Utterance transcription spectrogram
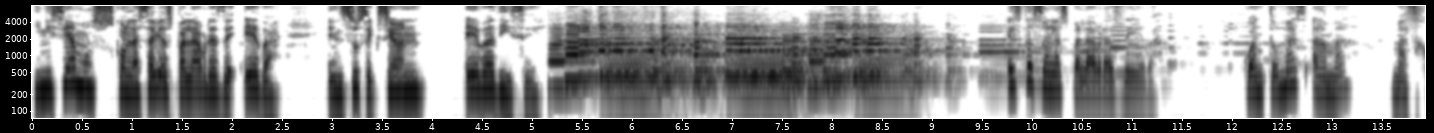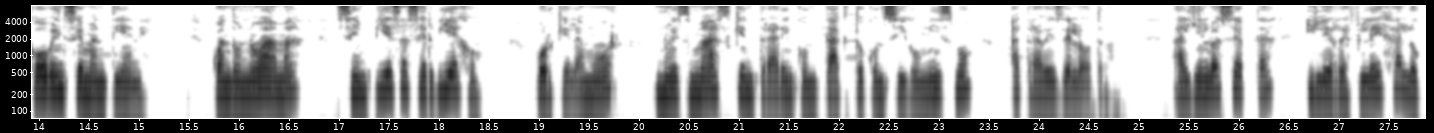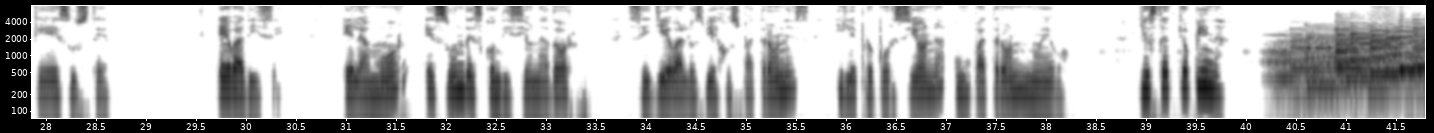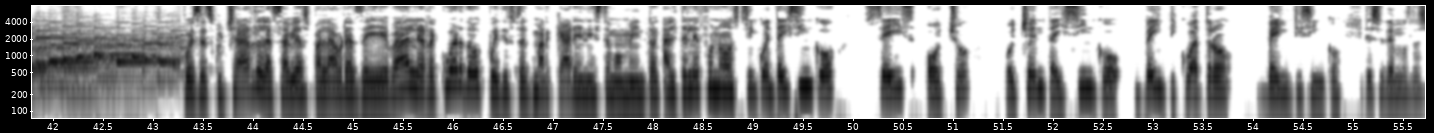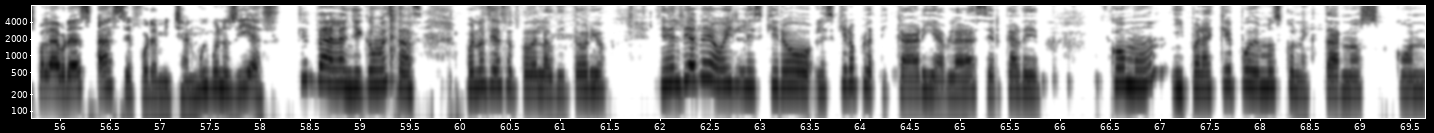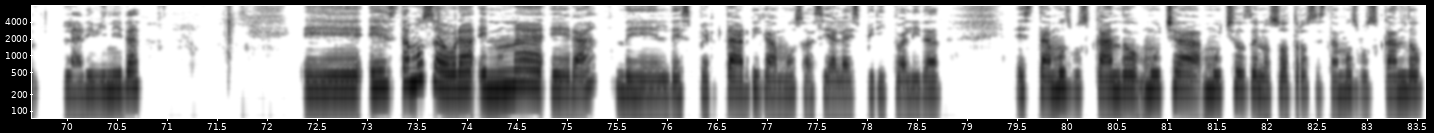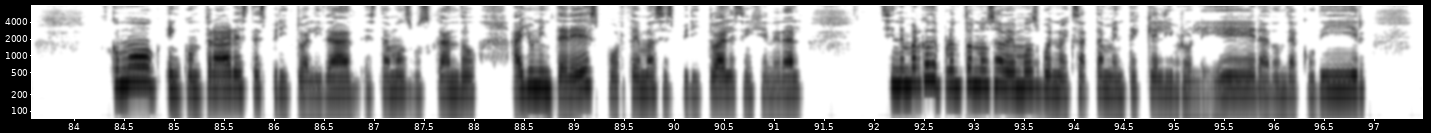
Iniciamos con las sabias palabras de Eva. En su sección, Eva dice. Estas son las palabras de Eva. Cuanto más ama, más joven se mantiene. Cuando no ama, se empieza a ser viejo, porque el amor no es más que entrar en contacto consigo mismo a través del otro. Alguien lo acepta y le refleja lo que es usted. Eva dice, el amor es un descondicionador, se lleva los viejos patrones y le proporciona un patrón nuevo. ¿Y usted qué opina? Pues escuchar las sabias palabras de Eva, le recuerdo, puede usted marcar en este momento al teléfono 55 68 85 24 25. Te cedemos las palabras a Sephora Michan. Muy buenos días. ¿Qué tal, Angie? ¿Cómo estás? Buenos días a todo el auditorio. En el día de hoy les quiero, les quiero platicar y hablar acerca de cómo y para qué podemos conectarnos con la divinidad. Eh, estamos ahora en una era del despertar, digamos, hacia la espiritualidad. Estamos buscando, mucha, muchos de nosotros estamos buscando cómo encontrar esta espiritualidad. Estamos buscando, hay un interés por temas espirituales en general. Sin embargo, de pronto no sabemos, bueno, exactamente qué libro leer, a dónde acudir,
